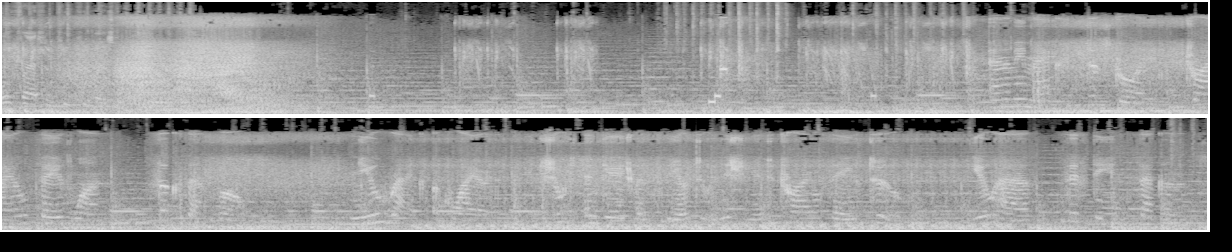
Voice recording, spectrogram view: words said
Old fashioned QQ laser. Enemy mech destroyed. Trial phase one. Successful. New rank acquired. Shoot engagement sphere to initiate trial phase two. You have 15 seconds.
